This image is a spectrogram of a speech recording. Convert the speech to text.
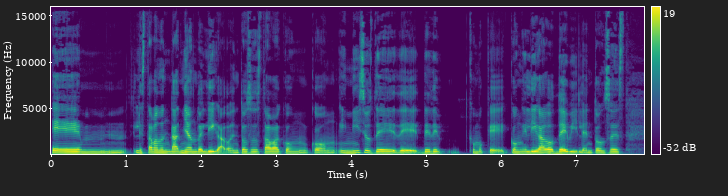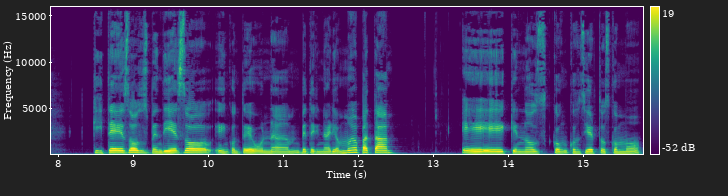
em, le estaban dañando el hígado. Entonces estaba con, inicios de, de, como que con el hígado débil. Entonces quité eso, suspendí eso, encontré una veterinaria homeópata eh, que nos, con conciertos como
